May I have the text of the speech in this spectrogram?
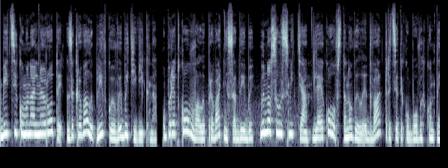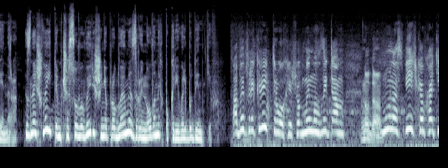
Бійці комунальної роти закривали плівкою вибиті вікна, упорядковували приватні садиби, виносили сміття, для якого встановили два 30-кубових контейнера. Знайшли й тимчасове вирішення проблеми зруйнованих покрівель будинків. Аби прикрити трохи, щоб ми могли там. Ну да. Ну, у нас печка в хаті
